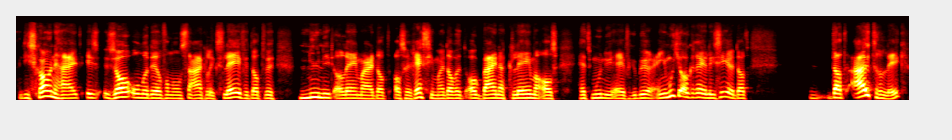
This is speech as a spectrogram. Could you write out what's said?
die schoonheid is zo onderdeel van ons dagelijks leven dat we nu niet alleen maar dat als een recht zien, maar dat we het ook bijna claimen als het moet nu even gebeuren. En je moet je ook realiseren dat dat uiterlijk,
